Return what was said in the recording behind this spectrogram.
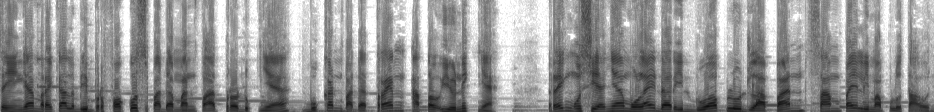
sehingga mereka lebih berfokus pada manfaat produknya, bukan pada tren atau uniknya. Rank usianya mulai dari 28 sampai 50 tahun.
